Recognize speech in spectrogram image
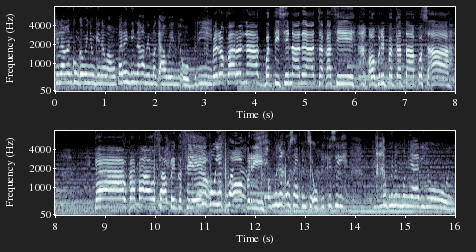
Kailangan kong gawin yung ginawa mo para hindi na kami mag-away ni Aubrey. Pero Carol, nagbati si nanay at saka si Aubrey pagkatapos ah. Kaya kakausapin ko si Hindi, Boyet, wag na. Aubrey. Huwag mo nang kausapin si Aubrey kasi malabo nang mangyari yun.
